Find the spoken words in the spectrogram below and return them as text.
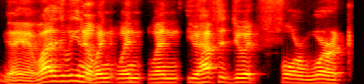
Yeah, yeah. Well, you know, when when when you have to do it for work,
